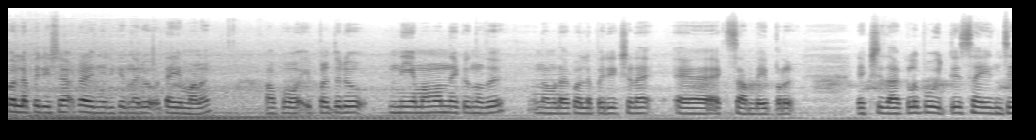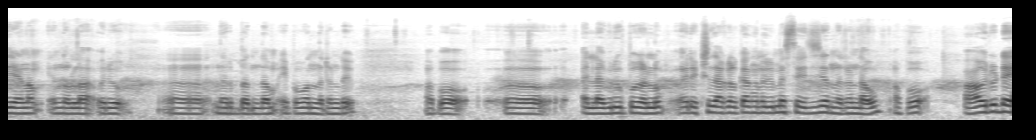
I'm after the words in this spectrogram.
കൊല്ലപ്പരീക്ഷ കഴിഞ്ഞിരിക്കുന്നൊരു ടൈമാണ്. അപ്പോൾ ഇപ്പോഴത്തെ ഒരു നിയമം വന്നേക്കുന്നത് നമ്മുടെ കൊല്ലപ്പരീക്ഷയുടെ എക്സാം പേപ്പർ രക്ഷിതാക്കൾ പോയിട്ട് സൈൻ ചെയ്യണം എന്നുള്ള ഒരു നിർബന്ധം ഇപ്പോൾ വന്നിട്ടുണ്ട്. അപ്പോൾ എല്ലാ ഗ്രൂപ്പുകളിലും രക്ഷിതാക്കൾക്ക് അങ്ങനെ ഒരു മെസ്സേജ് ചെന്നിട്ടുണ്ടാവും. അപ്പോൾ ആ ഒരു ഡേ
